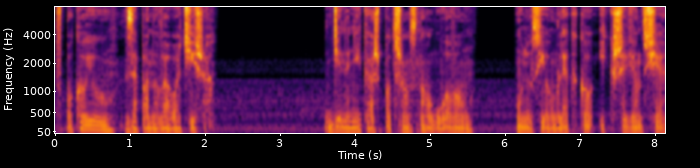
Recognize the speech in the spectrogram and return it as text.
W pokoju zapanowała cisza. Dziennikarz potrząsnął głową, uniósł ją lekko i krzywiąc się,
